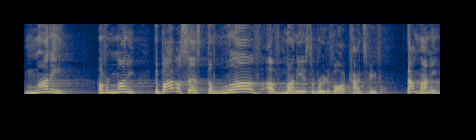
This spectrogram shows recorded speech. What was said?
money. Over money. The Bible says the love of money is the root of all kinds of evil, not money,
